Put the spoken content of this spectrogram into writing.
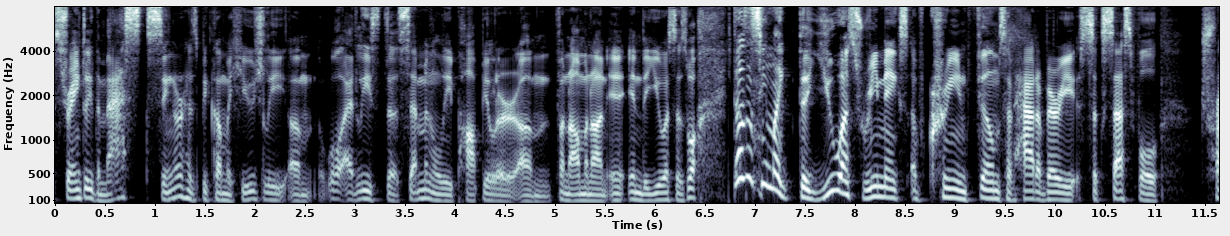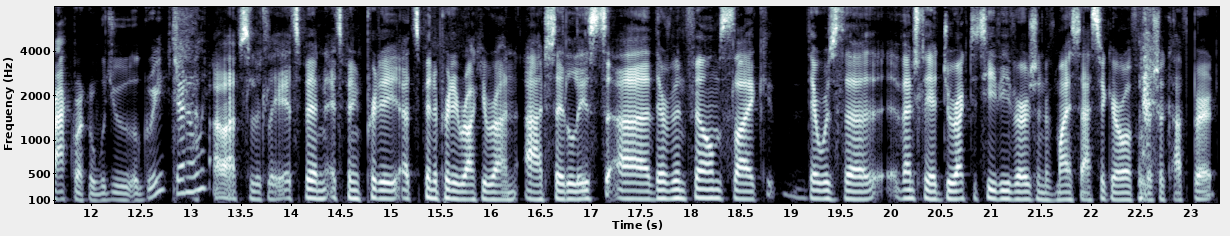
strangely, The Masked Singer has become a hugely, um, well, at least a seminally popular um, phenomenon in, in, the US as well. It doesn't seem like the US remakes of Korean films have had a very successful track record. Would you agree generally? Oh, absolutely. It's been it's been pretty it's been a pretty rocky run uh, to say the least. Uh, there have been films like there was the eventually a direct to TV version of My Sassy Girl with Elisha Cuthbert.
